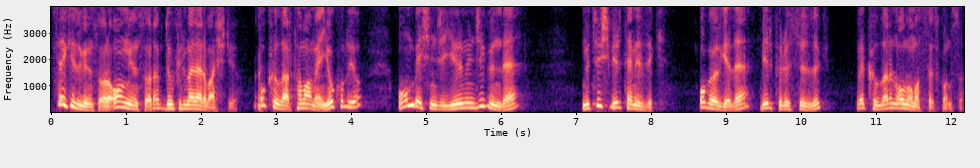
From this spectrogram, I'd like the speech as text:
8 gün sonra 10 gün sonra dökülmeler başlıyor. O kıllar tamamen yok oluyor. 15. 20. günde müthiş bir temizlik. O bölgede bir pürüzsüzlük ve kılların olmaması söz konusu.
